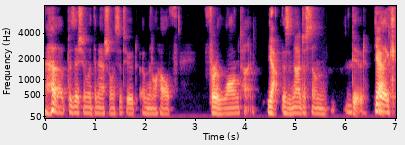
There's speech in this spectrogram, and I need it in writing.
uh, position with the National Institute of Mental Health for a long time. Yeah. This is not just some dude. Yeah. Like,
